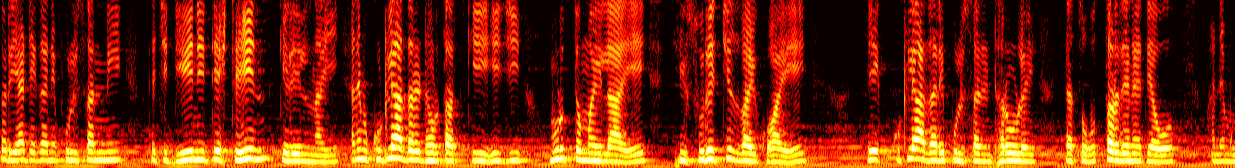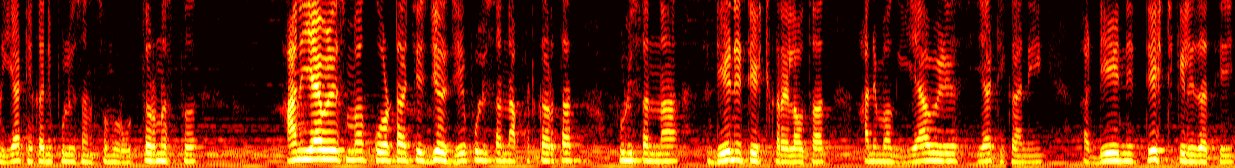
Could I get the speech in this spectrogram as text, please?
तर या ठिकाणी पोलिसांनी त्याची डी एन ए टेस्टही केलेली नाही. आणि मग कुठल्या आधारे ठरवतात की ही जी मृत महिला आहे ही सुरेशचीच बायको आहे हे कुठल्या आधारे पोलिसांनी ठरवलं आहे याचं उत्तर देण्यात यावं? आणि मग या ठिकाणी पोलिसांसमोर उत्तर नसतं. आणि यावेळेस मग कोर्टाचे जज हे पोलिसांना फटकारतात पोलिसांना डी एन ए टेस्ट करायला लावतात. आणि मग यावेळेस या ठिकाणी डी एन ए टेस्ट केली जाते.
